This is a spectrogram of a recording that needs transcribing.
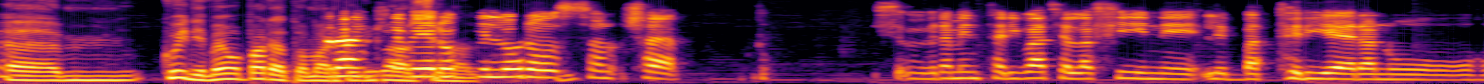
Um, quindi abbiamo parlato a Però è vero che loro sono, cioè, veramente arrivati alla fine, le batterie erano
